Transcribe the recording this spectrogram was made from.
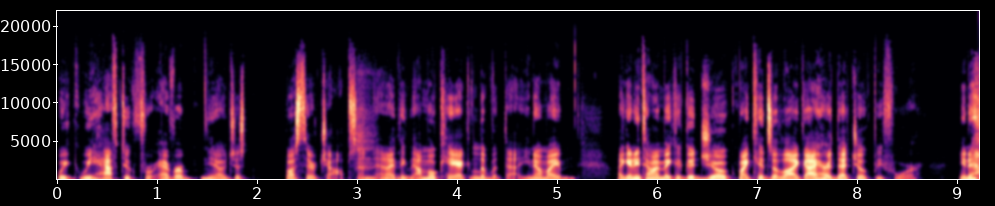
we we have to forever, you know, just bust their chops, and and I think I'm okay. I can live with that. You know, my like anytime I make a good joke, my kids are like, I heard that joke before. You know,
